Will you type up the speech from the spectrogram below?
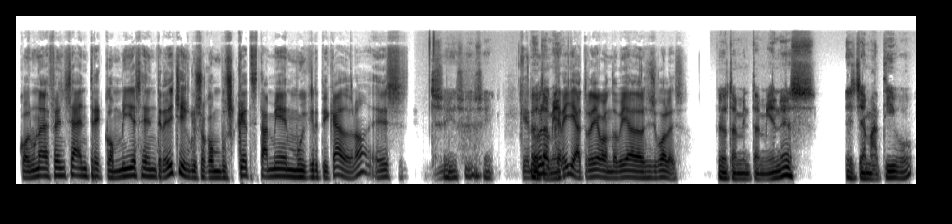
con una defensa entre comillas en entredicho, incluso con Busquets también muy criticado, ¿no? Es Sí, sí, sí. que no Pero me lo también- creía otro día cuando veía los seis goles. Pero también, también es, es llamativo,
